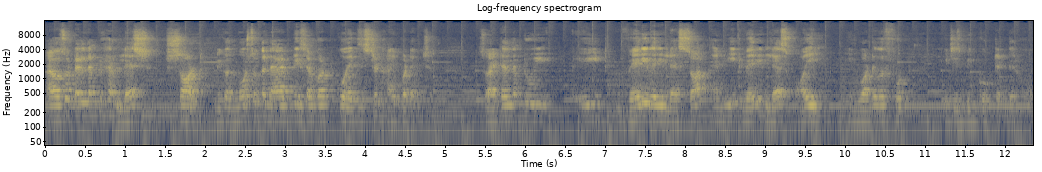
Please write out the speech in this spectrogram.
I also tell them to have less salt because most of the diabetics have got coexistent hypertension. So I tell them to eat, eat very very less salt and eat very less oil in whatever food which is being cooked at their home.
